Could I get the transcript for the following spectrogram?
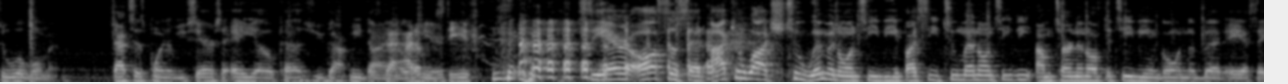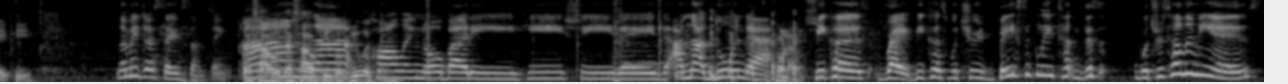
to a woman. That's his point of view. Sierra said, "Hey yo, cuz you got me dying That over Adam here." and Steve. Sierra also said, I can watch two women on TV. If I see two men on TV, I'm turning off the TV and going to bed ASAP. Let me just say something. That's how- that's how I'm people not view it, though. Calling nobody he, she, they. th- I'm not doing that Pronouns. because right because what you're basically te- this what you're telling me is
